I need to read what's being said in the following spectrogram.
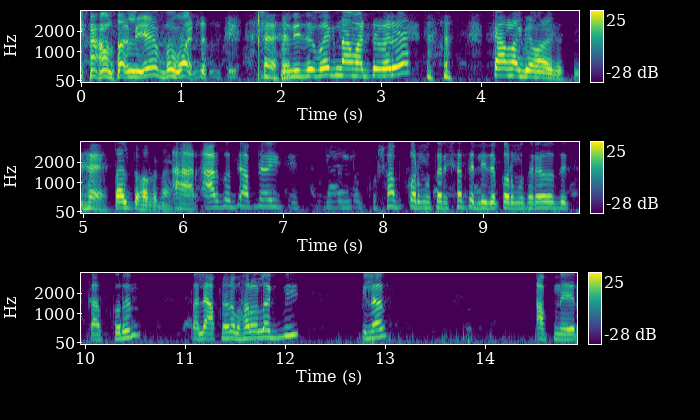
কামালিয়ে বউ মারতেছি। মানে নিজে বউ না মারতে পারে কামলাক দিয়ে মারাইতেছি। হ্যাঁ। তাহলে তো হবে না। আর আর যদি আপনি ওই সব কর্মচারীর সাথে নিজে কর্মচারী যদি কাজ করেন তাহলে আপনারও ভালো লাগবে। প্লাস আপনার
